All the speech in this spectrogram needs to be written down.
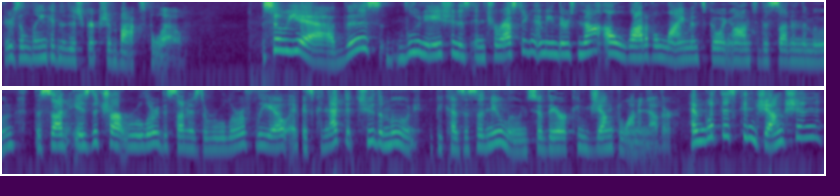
There's a link in the description box below. So yeah, this lunation is interesting. I mean, there's not a lot of alignments going on to the sun and the moon. The sun is the chart ruler. The sun is the ruler of Leo and it's connected to the moon because it's a new moon. So they're conjunct one another. And with this conjunction,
